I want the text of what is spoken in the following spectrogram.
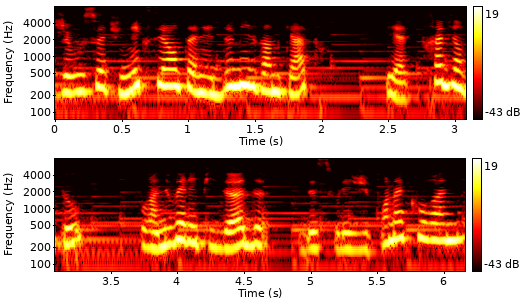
Je vous souhaite une excellente année 2024 et à très bientôt pour un nouvel épisode de Sous les jupons la couronne.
